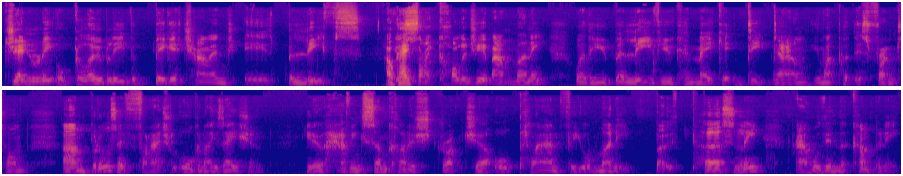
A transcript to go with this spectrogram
generally or globally, the biggest challenge is beliefs. Okay. Your psychology about money, whether you believe you can make it deep down, you might put this front on, um, but also financial organization. You know, having some kind of structure or plan for your money, both personally and within the company.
